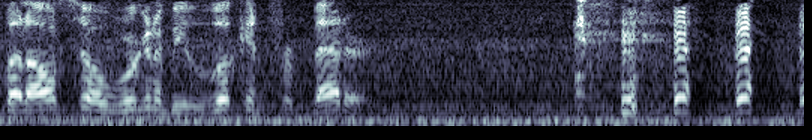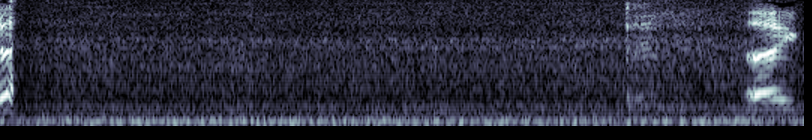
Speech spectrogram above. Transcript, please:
but also we're going to be looking for better. like,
